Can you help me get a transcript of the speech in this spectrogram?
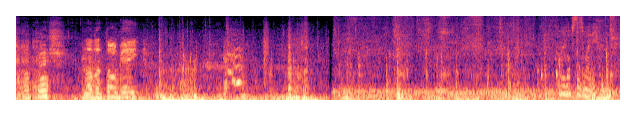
oh, fish. Another doggy. Oh,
